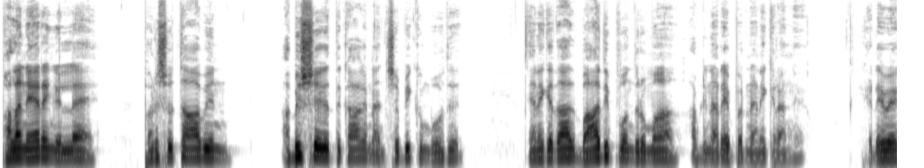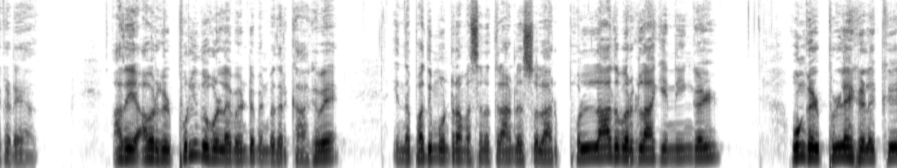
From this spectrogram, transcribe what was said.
பல நேரங்களில் பரிசுத்தாவின் அபிஷேகத்துக்காக நான் ஜெபிக்கும்போது எனக்கு ஏதாவது பாதிப்பு வந்துருமா அப்படின்னு நிறைய பேர் நினைக்கிறாங்க. கிடையவே கிடையாது. அதை அவர்கள் புரிந்து கொள்ள வேண்டும் என்பதற்காகவே இந்த பதிமூன்றாம் வசனத்தில் ஆண்டு சொல்லார் பொல்லாதவர்களாகிய நீங்கள் உங்கள் பிள்ளைகளுக்கு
